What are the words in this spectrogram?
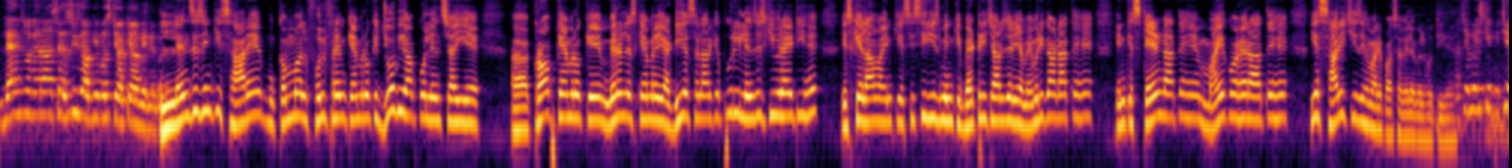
लेंस वगैरह एसेसरीज आपके पास क्या क्या अवेलेबल लेंसेज इनकी सारे मुकम्मल फुल फ्रेम कैमरों के जो भी आपको लेंस चाहिए क्रॉप कैमरों के मिररलेस कैमरे या डीएसएलआर के पूरी लेंसेज की वैरायटी है। इसके अलावा इनकी एसी सीरीज़ में इनके बैटरी चार्जर या मेमोरी कार्ड आते हैं इनके स्टैंड आते हैं माइक वगैरह आते हैं। ये सारी चीज़ें हमारे पास अवेलेबल होती है। अच्छा मैं इसके पीछे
